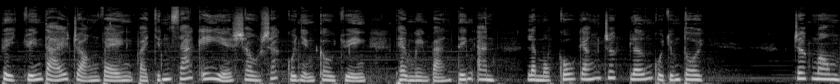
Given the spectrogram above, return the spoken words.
Việc chuyển tải trọn vẹn và chính xác ý nghĩa sâu sắc của những câu chuyện theo nguyên bản tiếng Anh là một cố gắng rất lớn của chúng tôi. Rất mong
